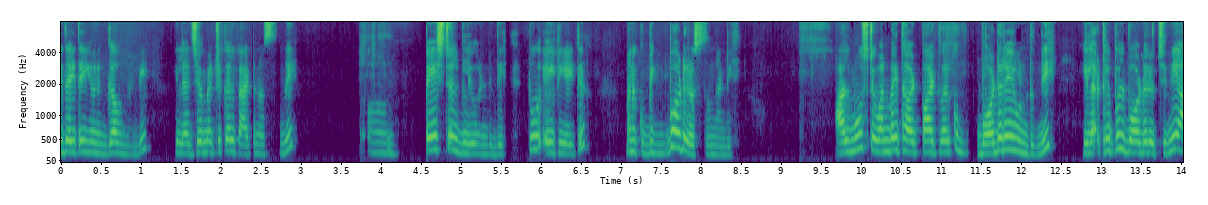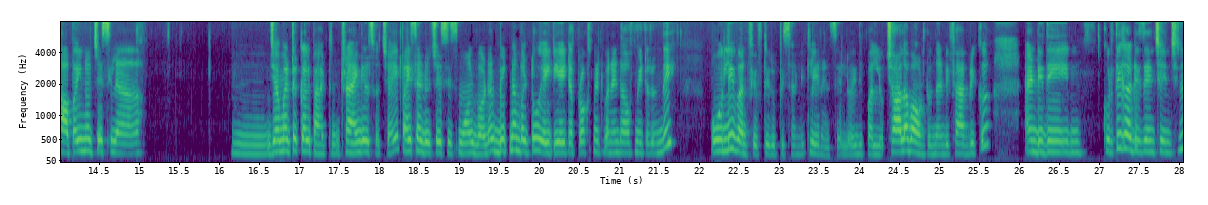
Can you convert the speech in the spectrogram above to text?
ఇదైతే యూనిక్గా ఉందండి. ఇలా జియోమెట్రికల్ ప్యాటర్న్ వస్తుంది. Um, పేస్టల్ బ్లూ అండి ఇది. టూ ఎయిటీ ఎయిట్ మనకు బిగ్ బార్డర్ వస్తుందండి. Almost one by third part వరకు బార్డరే ఉంటుంది. ఇలా ట్రిపుల్ బార్డర్ వచ్చింది. ఆ పైన వచ్చేసి ఇలా జియోమెట్రికల్ ప్యాటర్న్ ట్రయాంగిల్స్ వచ్చాయి. పై సైడ్ వచ్చేసి small border bit number two eighty eight approximate one and half metre ఉంది. ఓన్లీ వన్ ఫిఫ్టీ రూపీస్ అండి క్లియరెన్స్ సెల్లో ఇది పళ్ళు. చాలా బాగుంటుందండి ఫ్యాబ్రిక్ అండ్ ఇది కుర్తిగా డిజైన్ చేయించిన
